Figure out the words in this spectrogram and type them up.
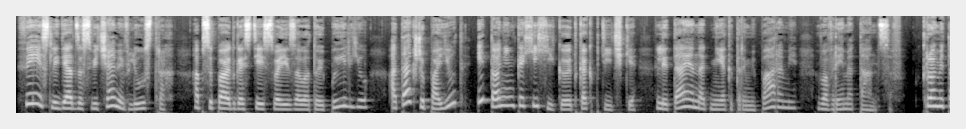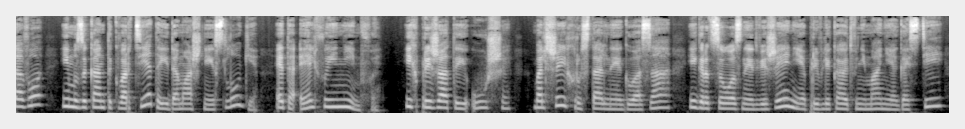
феи следят за свечами в люстрах, обсыпают гостей своей золотой пылью, а также поют и тоненько хихикают, как птички, летая над некоторыми парами во время танцев. Кроме того, и музыканты квартета, и домашние слуги – это эльфы и нимфы. Их прижатые уши, большие хрустальные глаза и грациозные движения привлекают внимание гостей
